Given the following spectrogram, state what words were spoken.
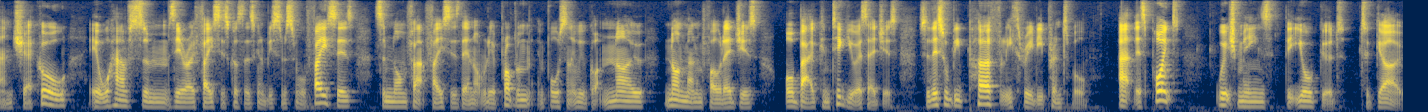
and check all, it will have some zero faces because there's going to be some small faces, some non-flat faces, they're not really a problem. Importantly, we've got no non-manifold edges or bad contiguous edges. So this will be perfectly 3D printable at this point, which means that you're good to go.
